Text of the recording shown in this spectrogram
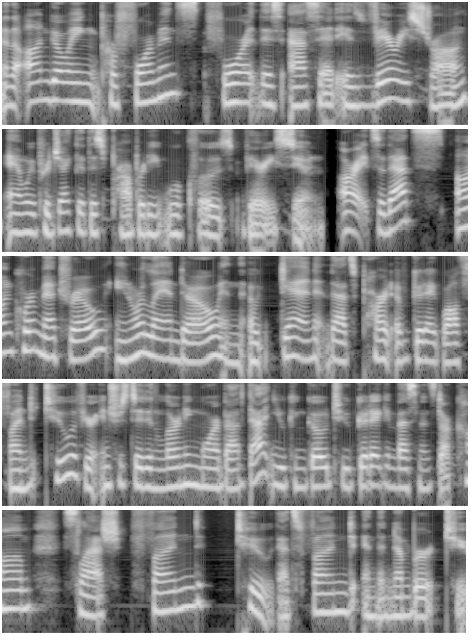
And the ongoing performance for this asset is very strong, and we project that this property will close very soon. All right, so that's Encore Metro in Orlando. And again, that's part of Good Egg Wealth Fund 2. If you're interested in learning more about that, you can go to goodegginvestments.com slash fund two. That's fund and the number two.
